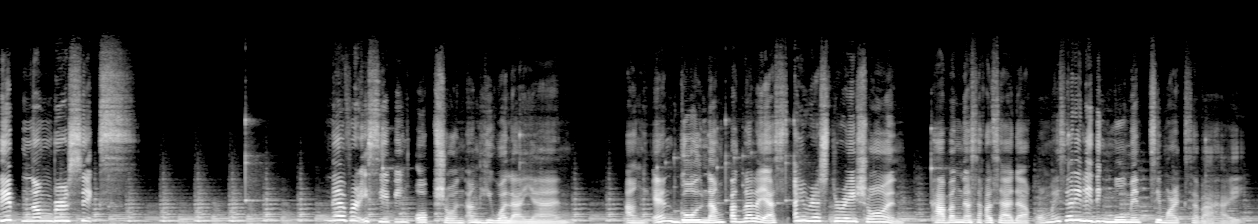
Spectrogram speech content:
Tip number 6. Never isiping option ang hiwalayan. Ang end goal ng paglalayas ay restoration. Habang nasa kalsada ako, may sarili ding moment si Mark sa bahay.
